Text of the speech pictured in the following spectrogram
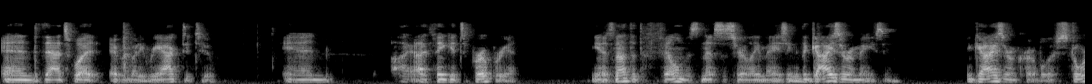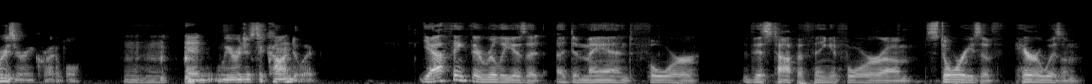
And that's what everybody reacted to. And I, I think it's appropriate. You know, it's not that the film is necessarily amazing. The guys are amazing. The guys are incredible. Their stories are incredible. Mm-hmm. And we were just a conduit. Yeah, I think there really is a, a demand for this type of thing and for um, stories of heroism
